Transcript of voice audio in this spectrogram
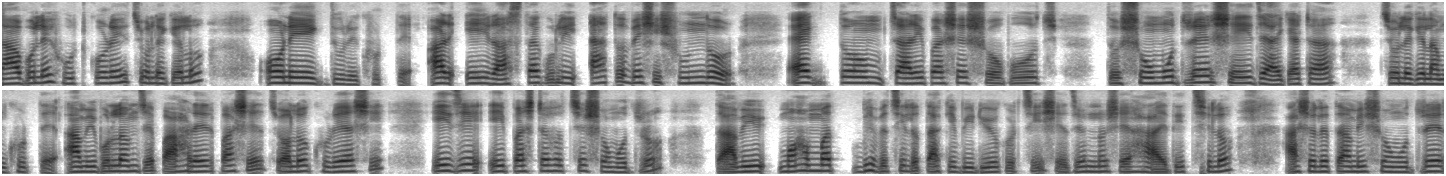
না বলে হুট করেই চলে গেল অনেক দূরে ঘুরতে। আর এই রাস্তাগুলি এত বেশি সুন্দর একদম চারিপাশে সবুজ, তো সমুদ্রের সেই জায়গাটা চলে গেলাম ঘুরতে। আমি বললাম যে, পাহাড়ের পাশে, চলো ঘুরে আসি। এই যে, এই পাশটা হচ্ছে সমুদ্র। তা আমি, মোহাম্মদ ভেবেছিল তাকে ভিডিও করছি, সেজন্য সে হাই দিচ্ছিল। আসলে তো আমি সমুদ্রের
